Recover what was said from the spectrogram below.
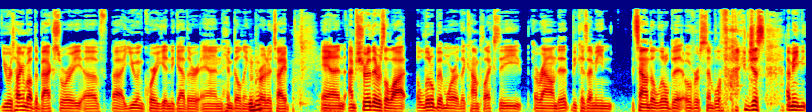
you were talking about the backstory of uh, you and Corey getting together and him building mm-hmm. a prototype, and I'm sure there was a lot, a little bit more of the complexity around it because I mean, it sounded a little bit oversimplified. just, I mean,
